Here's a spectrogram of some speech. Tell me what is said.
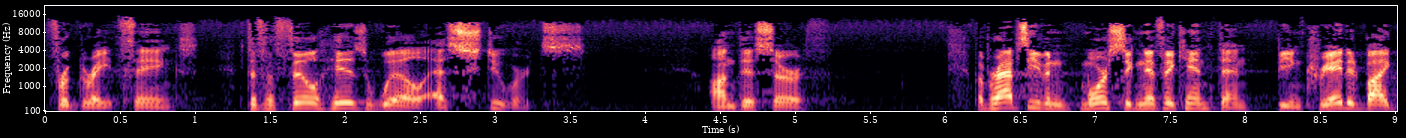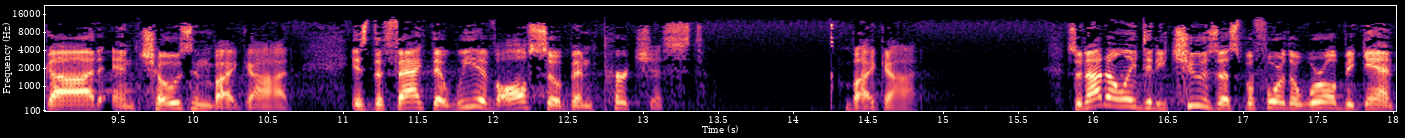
for great things, to fulfill His will as stewards on this earth. But perhaps even more significant than being created by God and chosen by God is the fact that we have also been purchased by God. So not only did he choose us before the world began,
